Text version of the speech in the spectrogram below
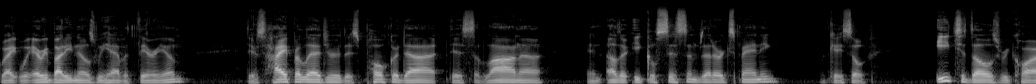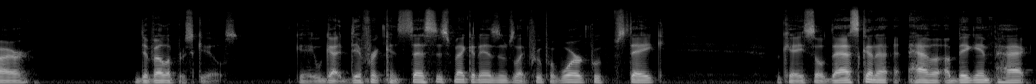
right, where everybody knows we have Ethereum, there's Hyperledger, there's Polkadot, there's Solana, and other ecosystems that are expanding. Okay, so each of those require developer skills. Okay, we got different consensus mechanisms like proof of work, proof of stake. Okay, so that's gonna have a, a big impact.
